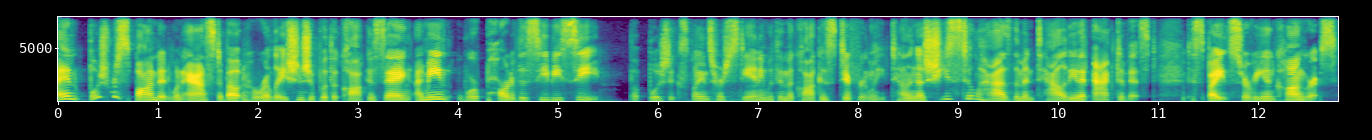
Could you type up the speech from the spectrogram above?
And Bush responded when asked about her relationship with the caucus, saying, I mean, we're part of the CBC. But Bush explains her standing within the caucus differently, telling us she still has the mentality of an activist, despite serving in Congress.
